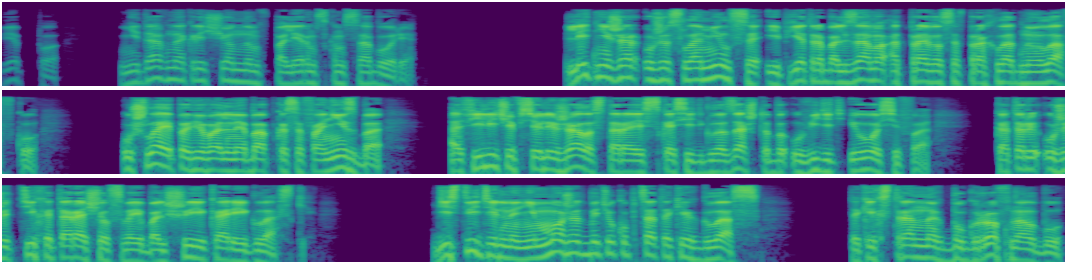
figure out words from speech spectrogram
Беппо, недавно окрещенным в Палермском соборе. Летний жар уже сломился, и Пьетро Бальзамо отправился в прохладную лавку. Ушла и повивальная бабка Сафонизба, а Филичи все лежала, стараясь скосить глаза, чтобы увидеть Иосифа, который уже тихо таращил свои большие карие глазки. Действительно, не может быть у купца таких глаз, таких странных бугров на лбу,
